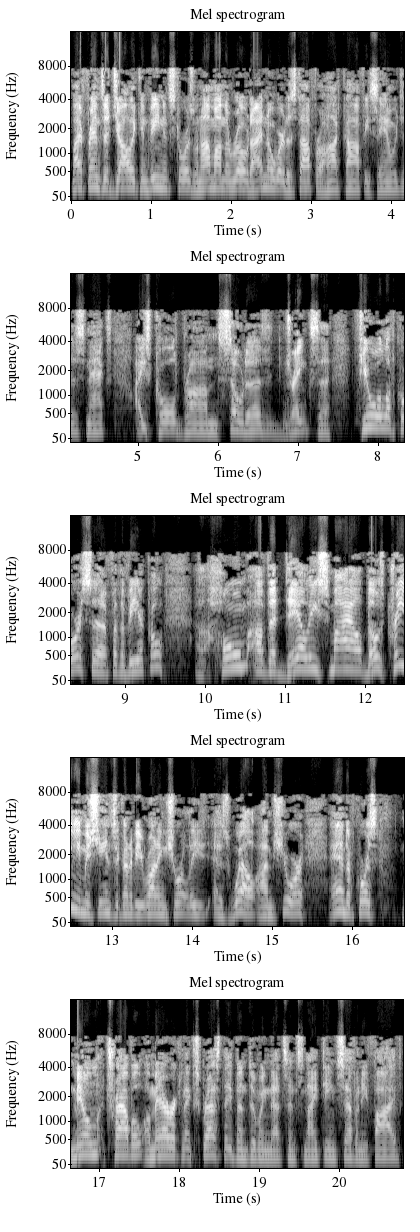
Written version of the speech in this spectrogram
My friends at Jolly Convenience Stores, when I'm on the road, I know where to stop for hot coffee, sandwiches, snacks, ice cold prom, sodas, drinks, uh, fuel, of course, uh, for the vehicle. Uh, home of the Daily Smile. Those creamy machines are going to be running shortly as well, I'm sure. And of course, Milne Travel American Express. They've been doing that since 1975.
